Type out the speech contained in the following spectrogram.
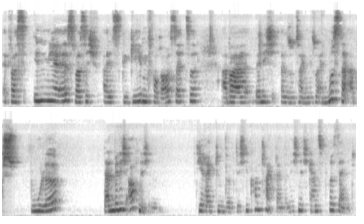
etwas in mir ist, was ich als gegeben voraussetze. Aber wenn ich äh, sozusagen so ein Muster abspule, dann bin ich auch nicht in direktem, wirklichen Kontakt, dann bin ich nicht ganz präsent.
